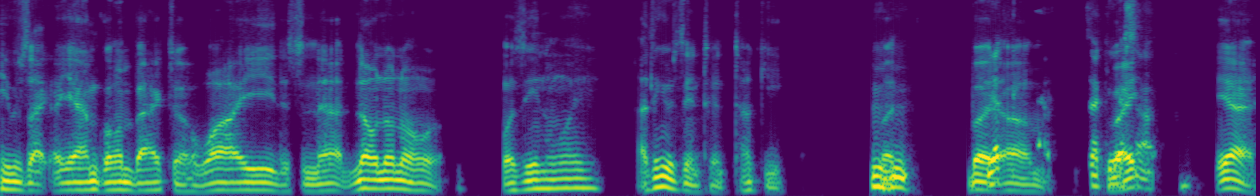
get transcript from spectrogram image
he was like, "Yeah, I'm going back to Hawaii, this and that." No, no, no. Was he in Hawaii? I think he was in Kentucky, mm-hmm. but but yep. um, right, yeah.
